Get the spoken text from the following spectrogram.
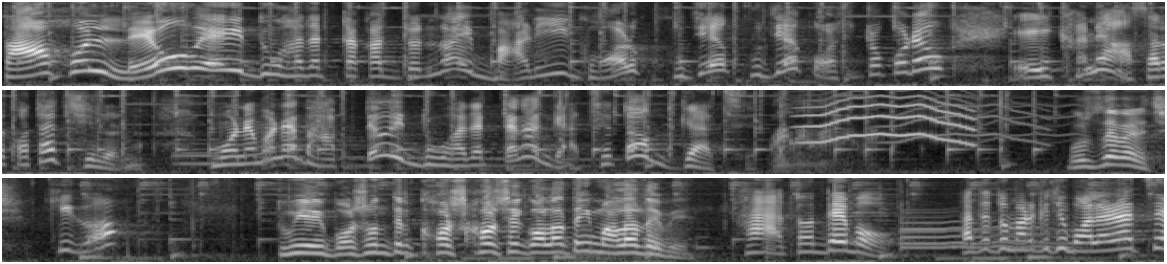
তাহলেও এই দু হাজার টাকার জন্য এই বাড়ি ঘর খুঁজে খুঁজে কষ্ট করেও এইখানে আসার কথা ছিল না। মনে মনে ভাবতে ওই দু হাজার টাকা গেছে তো গেছে। বুঝতে পেরেছি। কি গো? তুমি এই বসন্তের খসখসে গলাতেই মালা দেবে। হ্যাঁ তো দেবো। তাতে তোমার কিছু বলার আছে?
